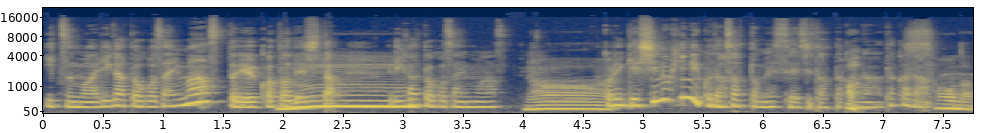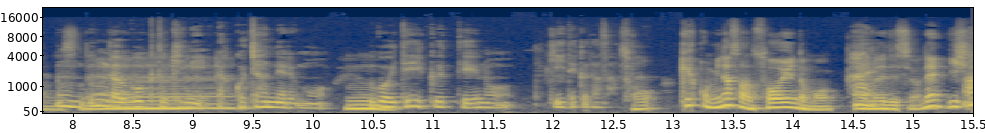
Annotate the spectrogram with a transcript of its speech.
いつもありがとうございます。ということでした。あありがとうございます。これ、夏至の日にくださったメッセージだったかな。だから、そうなんですね。うん、運が動くときにラッコチャンネルも動いてていくっていうのを聞いてくださった。そう。結構皆さんそういうのも、はいあれですよね。意識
